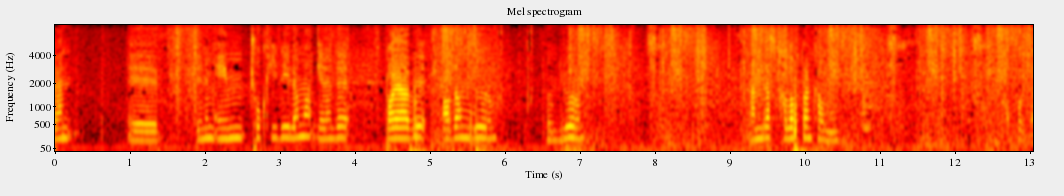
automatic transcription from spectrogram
Ben ee, benim eğimim çok iyi değil ama gene de bayağı bir adam vuruyorum. Öldürüyorum. Ben biraz Call of'tan kalmayayım. Geldi.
